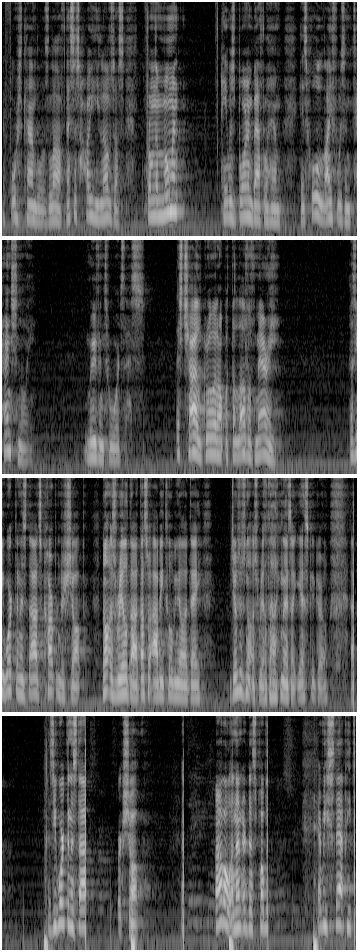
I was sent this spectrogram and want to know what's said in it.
The fourth candle is love. This is how He loves us. From the moment He was born in Bethlehem, His whole life was intentionally moving towards this. This child growing up with the love of Mary. As he worked in his dad's carpenter shop, not his real dad. That's what Abby told me the other day. Joseph's not his real dad. And I was like, yes, good girl. Uh, as he worked in his dad's workshop, and and entered this public ministry. Every step he took,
